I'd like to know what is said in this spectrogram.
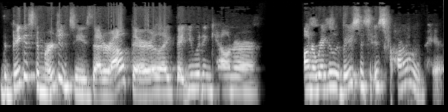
the biggest emergencies that are out there, like that you would encounter on a regular basis is car repair.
